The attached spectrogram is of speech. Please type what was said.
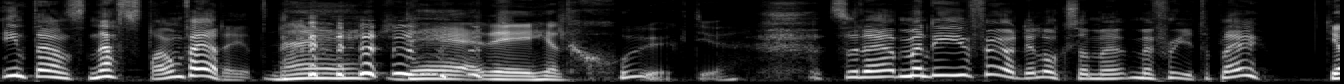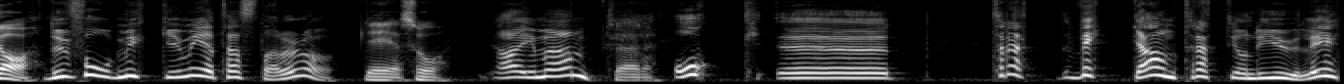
inte ens nästan färdigt. Nej, det, det är helt sjukt ju. Så det, men det är ju fördel också med, med free to play. Ja, Du får mycket mer testare då. det är så. Är det. Och eh, trett, veckan 30 juli.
